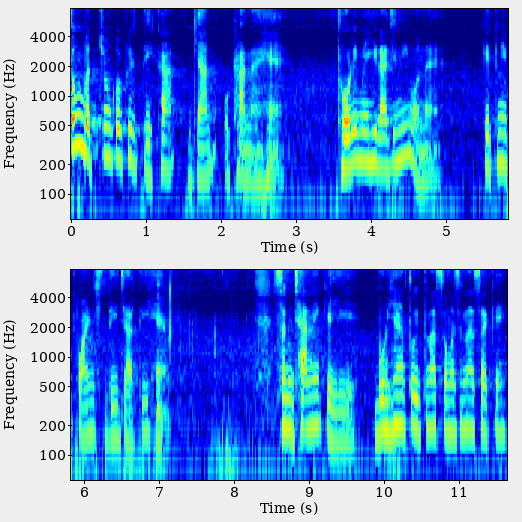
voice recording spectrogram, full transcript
तुम बच्चों को फिर तीखा ज्ञान उठाना है। थोड़े में ही राज़ी नहीं होना है, कितनी पॉइंट्स दी जाती हैं। समझाने के लिए बुढ़िया तो इतना समझ ना सकें।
